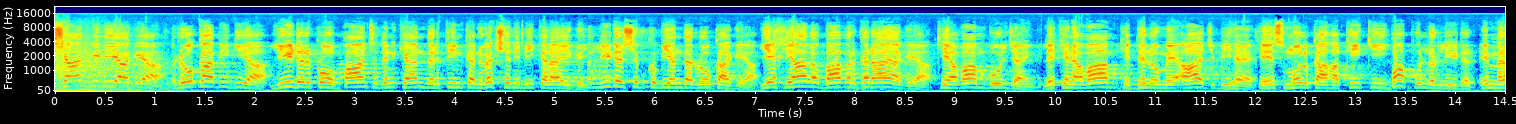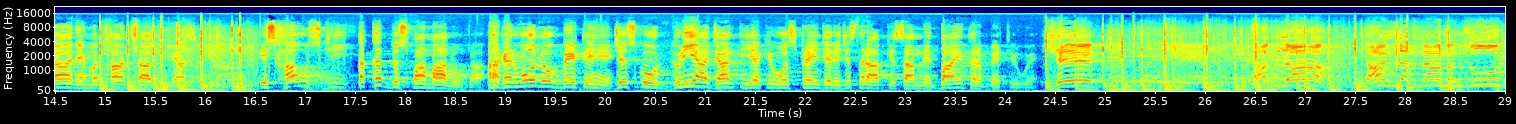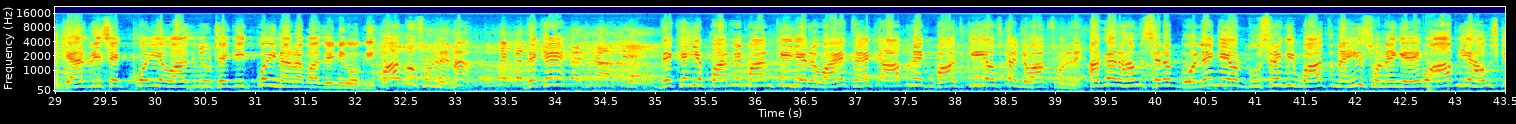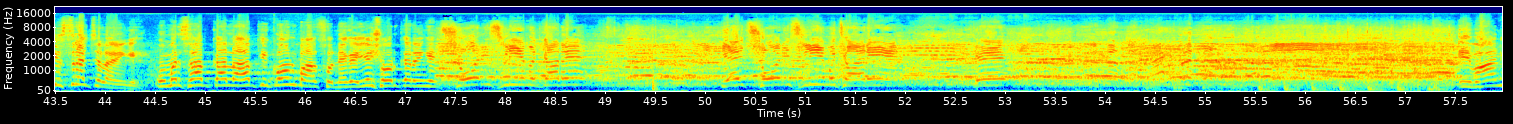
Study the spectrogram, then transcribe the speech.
निशान भी लिया गया, रोका भी गया। लीडर को पाँच दिन के अंदर तीन कन्वेक्शन भी कराई गई। लीडरशिप को भी अंदर रोका गया। ये ख्याल और बावर कराया गया कि अवाम भूल जाएँगे। लेकिन अवाम के दिलों में आज भी है कि इस मुल्क का हकीकी पॉपुलर लीडर इमरान अहमद खान साहब नियाजी इस हाउस की तकदस पामाल होगा। अगर वो लोग बैठे हैं जिसको दुनिया जानती है कि वो स्ट्रेंजर है, जिस तरह आपके सामने बाएँ तरफ़ बैठे हुए हैं। धांधला धांधला नामंजूर। गैलरी से कोई आवाज़ नहीं उठेगी कोई नाराबाजी नहीं होगी। बात तो सुन लेना। देखें देखें ये पार्लियामान की ये रवायत है कि आपने एक बात की है उसका जवाब सुन लें। अगर हम सिर्फ़ बोलेंगे और दूसरे की बात नहीं सुनेंगे तो आप ये हाउस किस तरह चलाएँगे? उमर साहब कल आपकी कौन बात सुनेगा? ये शोर करेंगे। शोर इसलिए मचा रहे हैं। ये शोर इसलिए मचा रहे हैं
